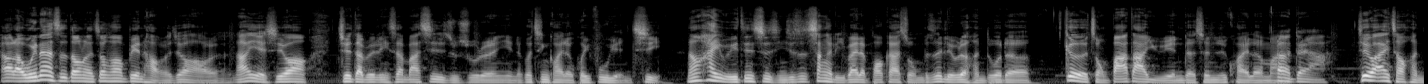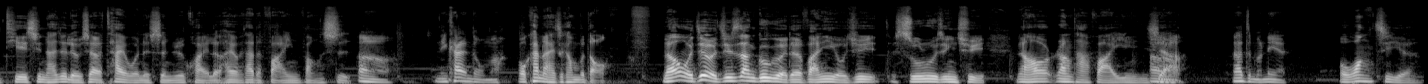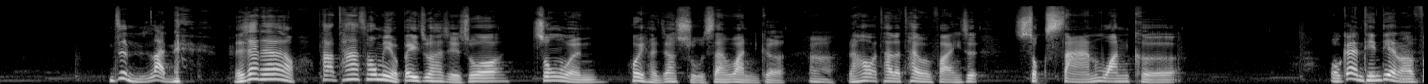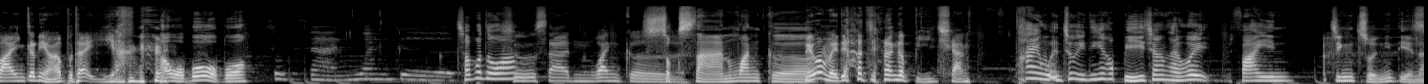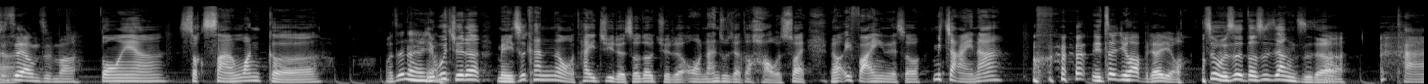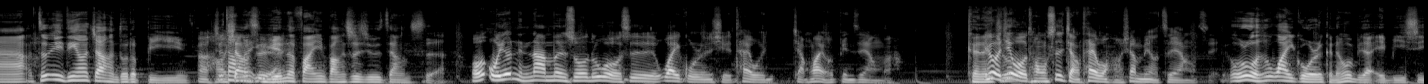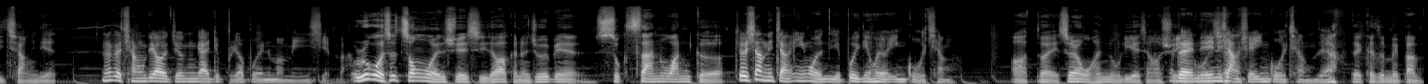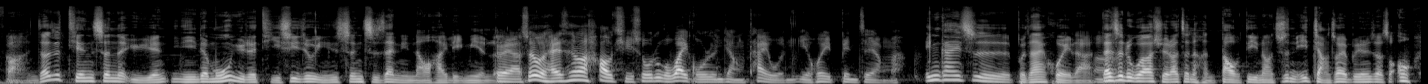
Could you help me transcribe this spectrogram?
好了，维纳斯东的状况变好了就好了。然后也希望 JW 零三八系主厨人也能够尽快的恢复元气。然后还有一件事情，就是上个礼拜的 Podcast，我们不是留了很多的各种八大语言的生日快乐吗？啊，对啊。就有艾草很贴心，他就留下了泰文的生日快乐，还有他的发音方式。嗯，你看得懂吗？我看了还是看不懂。然后我就有去上 Google 的翻译，我去输入进去，然后让他发音一下。嗯、那怎么念？我忘记了。你这很烂哎！等一下，等一下，他他后面有备注，他写说中文会很像数三万个。嗯，然后他的泰文发音是数三万个。我刚才听电脑发音跟你好像不太一样。好，我播我播。十三万个，差不多啊。数三万个，十三万个。你为什么一定要加那个鼻腔？泰文就一定要鼻腔才会发音精准一点啊？是这样子吗？对呀、啊，数三万个。我真的很想，你不觉得每次看那种泰剧的时候都觉得哦，男主角都好帅，然后一发音的时候，你仔呢？你这句话比较有，是不是都是这样子的？卡，就是一定要加很多的鼻音，啊、就他们语言的发音方式就是这样子、啊。我我有点纳闷，说如果是外国人学泰文讲话也会变这样吗？可能，因为我记得我同事讲泰文好像没有这样子。我如果是外国人，可能会比较 A B C 强一点，那个腔调就应该就比较不会那么明显吧。如果是中文学习的话，可能就会变数三弯格，就像你讲英文也不一定会有英国腔。啊，对，虽然我很努力的想要学英对你你想学英国腔这样，对，可是没办法，你知道，这天生的语言，你的母语的体系就已经深植在你脑海里面了。对啊，所以我还是会好奇说，如果外国人讲泰文也会变这样吗？应该是不太会啦，嗯、但是如果要学到真的很道地呢，就是你一讲出来，别人就说哦。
